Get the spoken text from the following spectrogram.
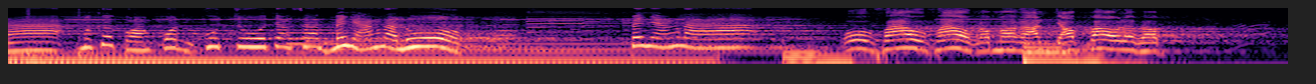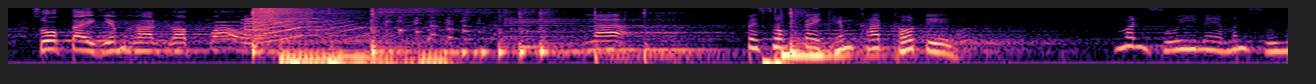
ล่ะมันคือกองก้นคูจูจังสั้นไม่หยังล่ะลูก เป็นหยังล่ะโอ้เฝ้าเฝ้ากรรมการจับเฝ้าแล้วครับโซกไตเข็มขัดครับเฝ้าล่ะไปซกใต้เข็มขัดเขาดิมันสุยแม่มันสุย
